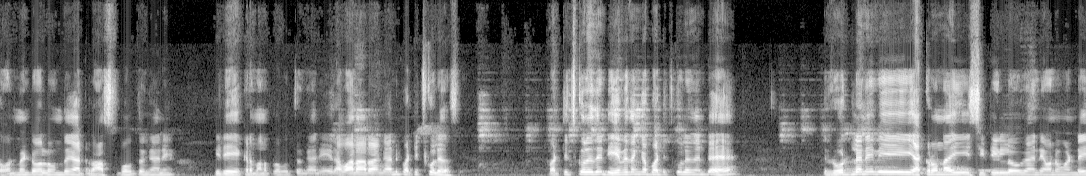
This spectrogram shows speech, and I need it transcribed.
గవర్నమెంట్ వల్ల ఉంది అటు రాష్ట్ర ప్రభుత్వం కానీ ఇది ఇక్కడ మన ప్రభుత్వం కానీ రవాణా రంగాన్ని పట్టించుకోలేదు అసలు. పట్టించుకోలేదంటే ఏ విధంగా పట్టించుకోలేదంటే రోడ్లు అనేవి ఎక్కడున్నాయి? సిటీల్లో కానీ అవనివ్వండి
